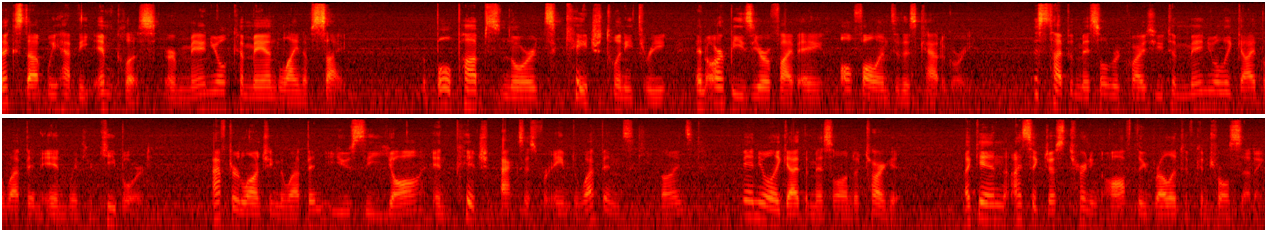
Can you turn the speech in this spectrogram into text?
Next up we have the MCLOS, or Manual Command Line of Sight. The Bullpups, Nords, KH-23, and RB-05A all fall into this category. This type of missile requires you to manually guide the weapon in with your keyboard. After launching the weapon, use the yaw and pitch axis for aimed weapons keybinds manually guide the missile onto target. Again, I suggest turning off the relative control setting.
